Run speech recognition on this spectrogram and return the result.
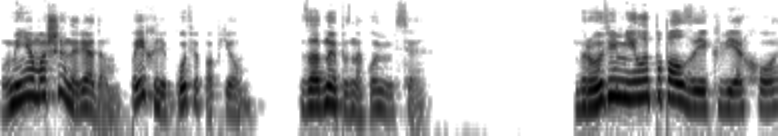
У меня машина рядом, поехали кофе попьем. Заодно и познакомимся». Брови Милы поползли кверху.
